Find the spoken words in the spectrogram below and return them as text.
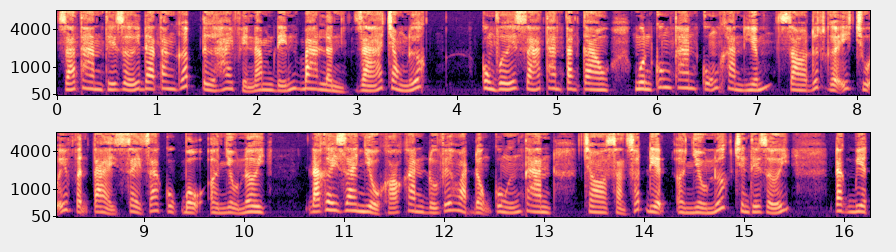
giá than thế giới đã tăng gấp từ 2,5 đến 3 lần giá trong nước. Cùng với giá than tăng cao, nguồn cung than cũng khan hiếm do đứt gãy chuỗi vận tải xảy ra cục bộ ở nhiều nơi, đã gây ra nhiều khó khăn đối với hoạt động cung ứng than cho sản xuất điện ở nhiều nước trên thế giới, đặc biệt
